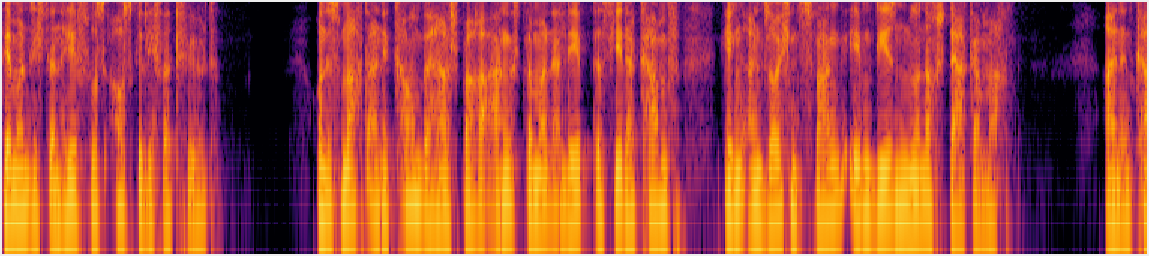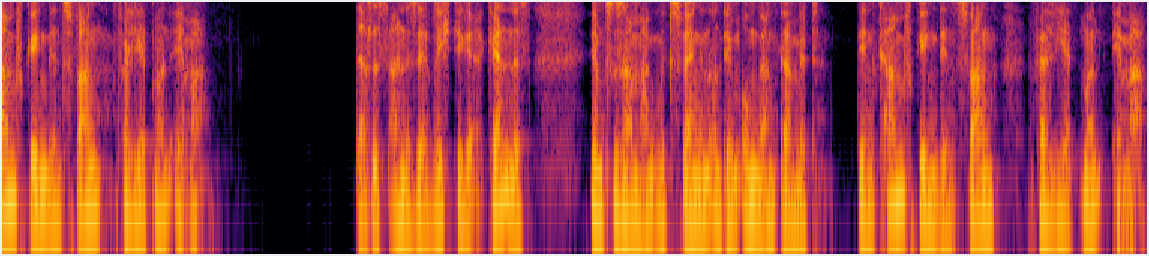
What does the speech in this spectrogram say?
der man sich dann hilflos ausgeliefert fühlt. Und es macht eine kaum beherrschbare Angst, wenn man erlebt, dass jeder Kampf gegen einen solchen Zwang eben diesen nur noch stärker macht. Einen Kampf gegen den Zwang verliert man immer. Das ist eine sehr wichtige Erkenntnis im Zusammenhang mit Zwängen und dem Umgang damit. Den Kampf gegen den Zwang verliert man immer.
